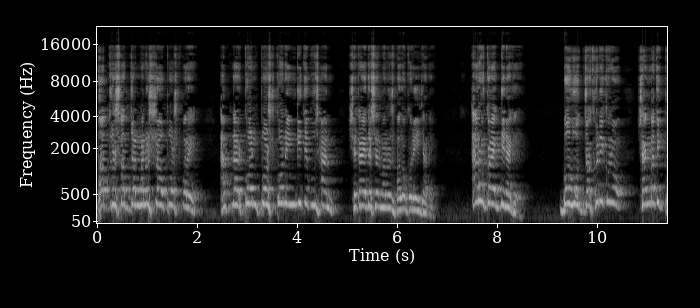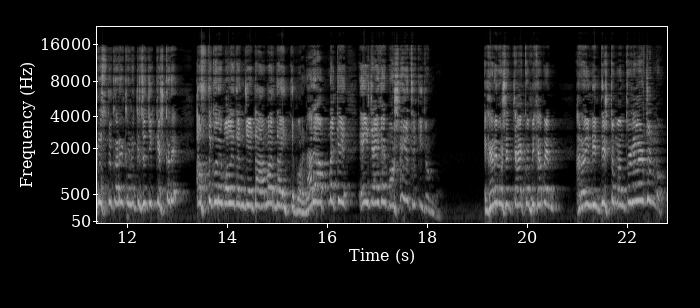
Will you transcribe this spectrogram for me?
ভদ্র সজ্জন মানুষরাও পোস্ট পড়ে। আপনার কোন পোস্ট কোন ইঙ্গিতে বুঝান, সেটা এদেশের মানুষ ভালো করেই জানে। আরও কয়েকদিন আগে, বহু, যখনই কোনো সাংবাদিক প্রশ্ন করে, কোনো কিছু জিজ্ঞেস করে, আস্তে করে বলে দেন যে এটা আমার দায়িত্বে পড়ে না। আরে আপনাকে এই জায়গায় বসাইছে কি জন্য? এখানে বসে চা, কফি খাবেন? আর ওই নির্দিষ্ট মন্ত্রণালয়ের জন্য?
